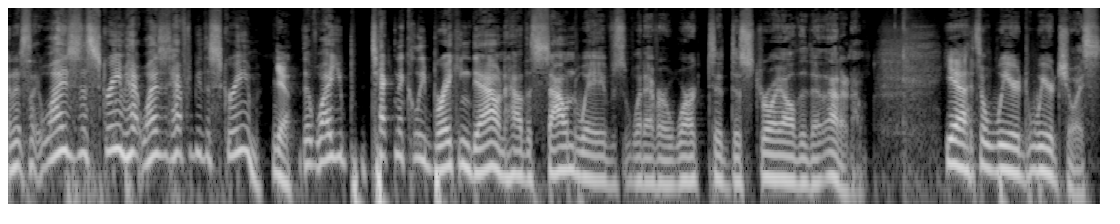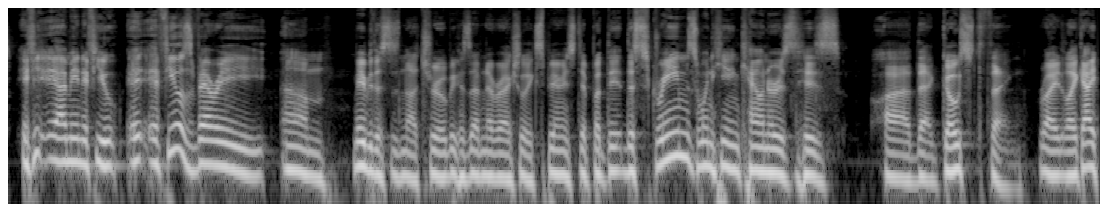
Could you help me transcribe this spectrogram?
And it's like, why does the scream? Ha- why does it have to be the scream? yeah, That why are you technically breaking down how the sound waves, whatever, work to destroy all the? I don't know. yeah. It's a weird, weird choice. If you, I mean, if you, it, it feels very. Um, maybe this is not true because I've never actually experienced it. But the the screams when he encounters his uh, that ghost thing, right? Like I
